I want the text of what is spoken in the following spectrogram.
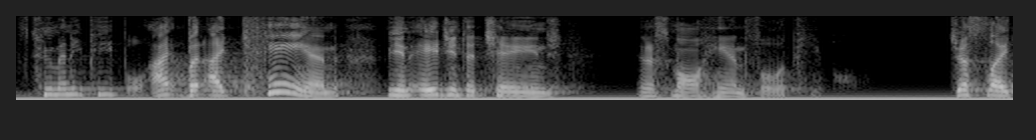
It's too many people. I, but I can be an agent of change in a small handful of people. Just like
